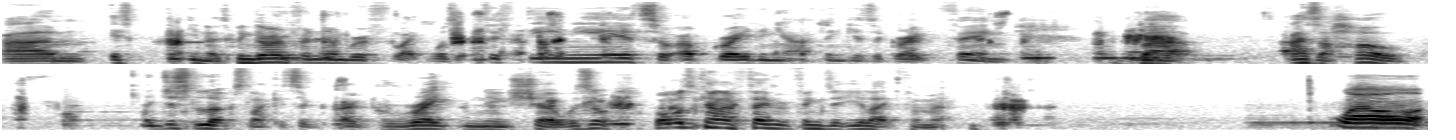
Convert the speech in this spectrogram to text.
Um, it's you know it's been going for a number of like was it 15 years? So upgrading it I think is a great thing. But as a whole it just looks like it's a, a great new show. Was it, what was the kind of favorite things that you liked from it? Well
